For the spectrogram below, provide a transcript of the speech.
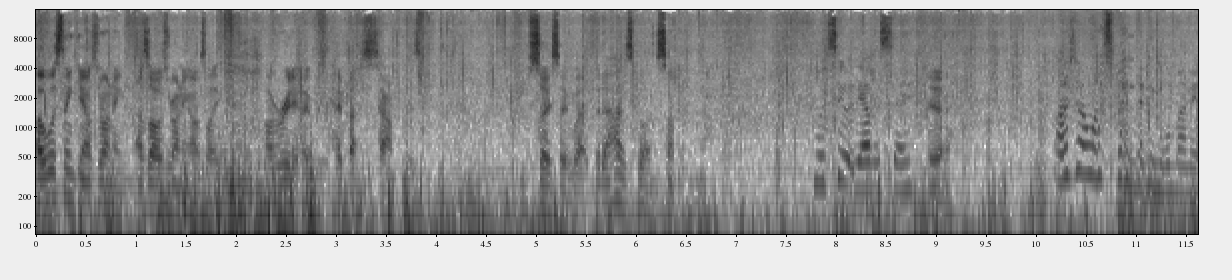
I was thinking I was running. As I was running, I was like, I really hope we head back to town because so so wet. But it has gotten something. We'll see what the others say. Yeah. I just don't want to spend any more money.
